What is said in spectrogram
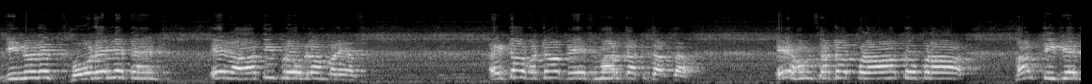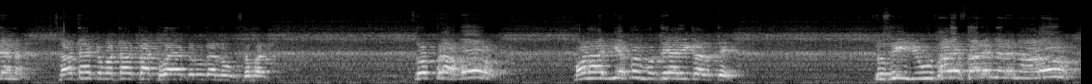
ਜਿਨ੍ਹਾਂ ਨੇ ਥੋੜੇ ਜਿਹੇ ਟਾਈਮ ਇਹ ਰਾਤ ਹੀ ਪ੍ਰੋਗਰਾਮ ਬਣਿਆ ਐਡਾ ਵੱਡਾ ਬੇਸ਼ੁਮਾਰ ਕੱਟ ਕਰਤਾ। ਇਹ ਹੁਣ ਸਾਡਾ ਪੜਾ ਤੋਂ ਪੜਾ ਹਰ ਤੀਜੇ ਦਿਨ ਸਾਡਾ ਇੱਕ ਵੱਡਾ ਇਕੱਠ ਹੋਇਆ ਕਰੂਗਾ ਲੋਕ ਸਭਾ ਸੋ ਭਰਾਵੋ, ਹੁਣ ਆਈਏ ਆਪਾਂ ਮੁੱਦੇ ਵਾਲੀ ਗੱਲ ਤੇ। ਤੁਸੀਂ ਯੂਥ ਵਾਲੇ ਸਾਰੇ ਮੇਰੇ ਨਾਲ ਹੋ।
